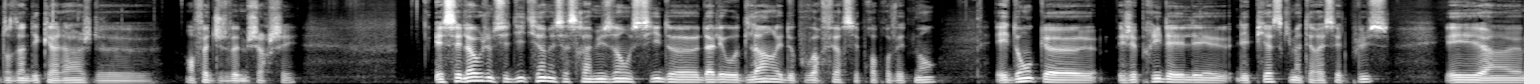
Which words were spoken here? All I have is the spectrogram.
dans un décalage de. En fait, je devais me chercher. Et c'est là où je me suis dit tiens, mais ça serait amusant aussi d'aller au-delà et de pouvoir faire ses propres vêtements. Et donc euh, j'ai pris les, les, pièces qui m'intéressaient le plus. Et euh,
